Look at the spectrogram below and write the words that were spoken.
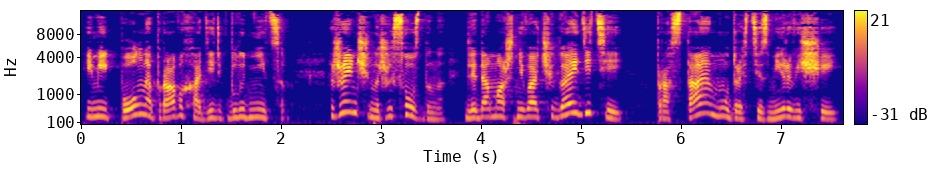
имеет полное право ходить к блудницам. Женщина же создана для домашнего очага и детей. Простая мудрость из мира вещей.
